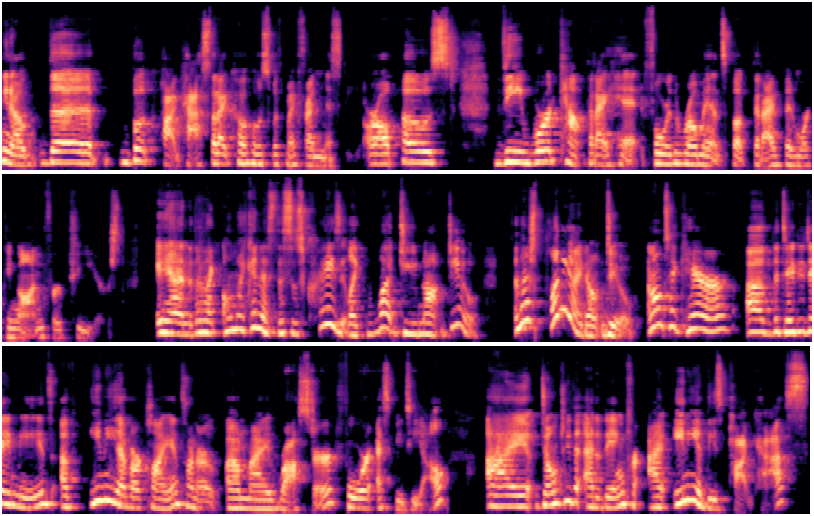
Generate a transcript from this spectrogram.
you know, the book podcast that I co host with my friend Misty, or I'll post the word count that I hit for the romance book that I've been working on for two years. And they're like, oh my goodness, this is crazy. Like, what do you not do? And there's plenty I don't do. I don't take care of the day-to-day needs of any of our clients on our on my roster for SBTL. I don't do the editing for any of these podcasts.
